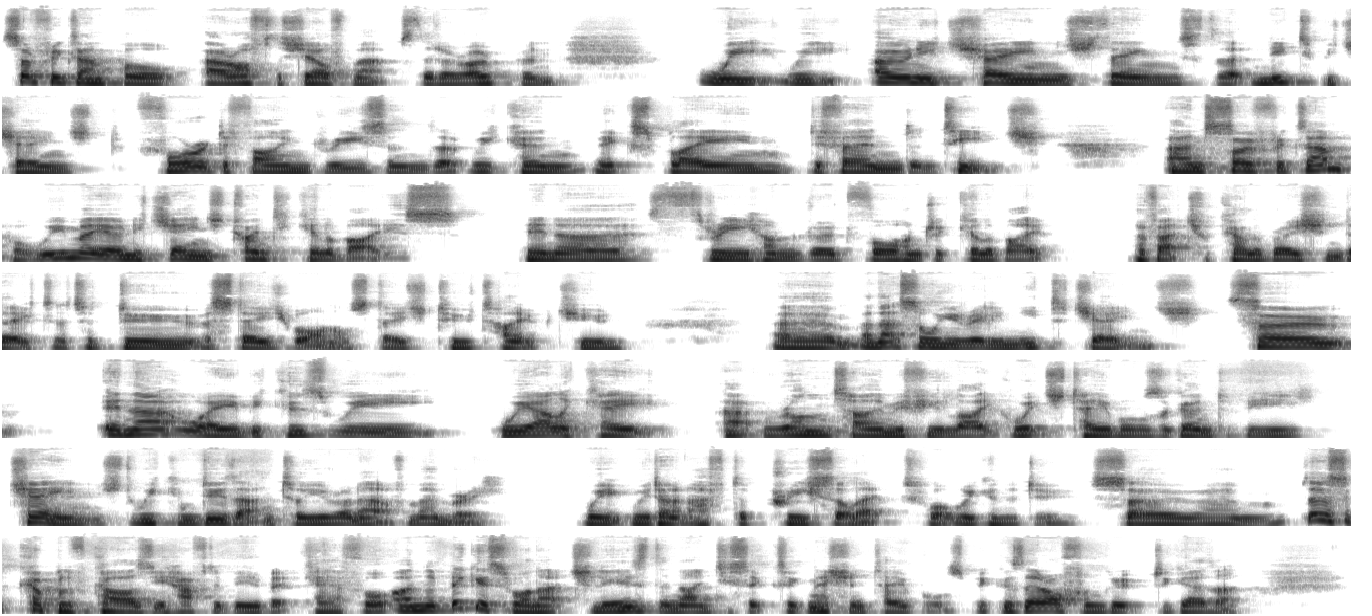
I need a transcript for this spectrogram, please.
So, for example, our off the shelf maps that are open, we, we only change things that need to be changed for a defined reason that we can explain, defend, and teach. And so, for example, we may only change 20 kilobytes in a 300, 400 kilobyte of actual calibration data to do a stage one or stage two type tune. Um, and that's all you really need to change. So in that way, because we, we allocate at runtime, if you like, which tables are going to be changed, we can do that until you run out of memory we, we don't have to pre-select what we're going to do. So um, there's a couple of cars you have to be a bit careful. And the biggest one actually is the 96 ignition tables because they're often grouped together.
